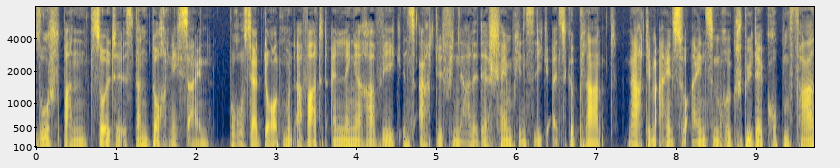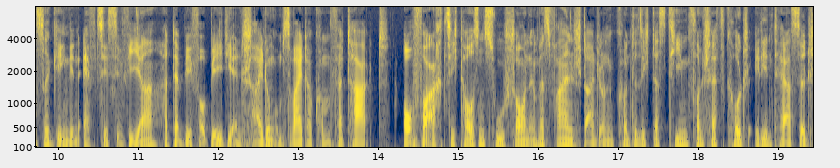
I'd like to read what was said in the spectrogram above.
So spannend sollte es dann doch nicht sein. Borussia Dortmund erwartet ein längerer Weg ins Achtelfinale der Champions League als geplant. Nach dem 1:1 im Rückspiel der Gruppenphase gegen den FC Sevilla hat der BVB die Entscheidung ums Weiterkommen vertagt. Auch vor 80.000 Zuschauern im Westfalenstadion konnte sich das Team von Chefcoach Edin Terzic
